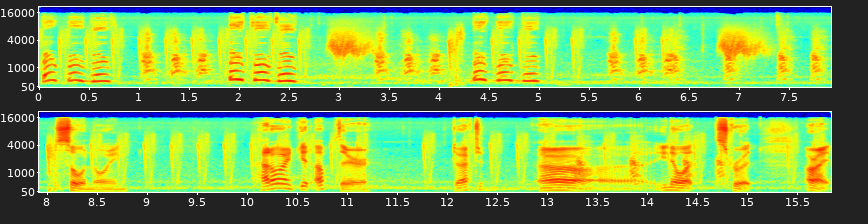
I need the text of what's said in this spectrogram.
Burp, burp, burp. Burp, burp, burp. Burp, burp, burp. So annoying. How do I get up there? Do I have to... Uh, you know what? Screw it. Alright,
